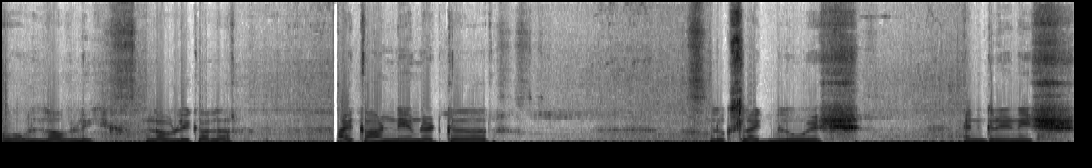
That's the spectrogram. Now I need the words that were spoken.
oh lovely. Lovely color. I can't name that color. Looks like bluish and greenish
